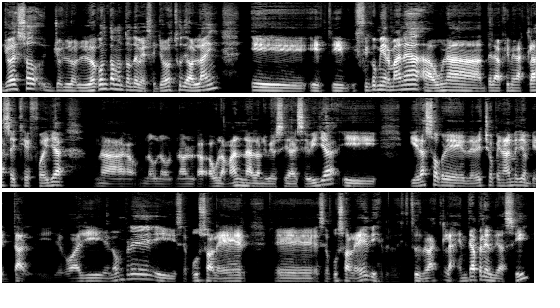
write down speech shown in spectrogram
Yo eso yo lo, he contado un montón de veces. Yo lo he estudiado online y, y, fui con mi hermana a una de las primeras clases que fue ella una, aula magna en la Universidad de Sevilla y, era sobre derecho penal medioambiental. Y llegó allí el hombre y se puso a leer, eh, se puso a leer y dije, pero que la gente aprende así.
